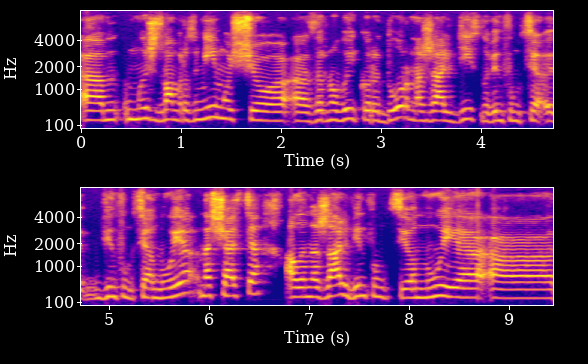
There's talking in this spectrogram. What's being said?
ем, ми ж з вами розуміємо, що е, зерновий коридор, на жаль, дійсно він функці... він функціонує на щастя, але на жаль, він функціонує е,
